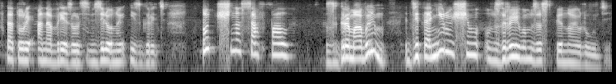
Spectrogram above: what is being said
в который она врезалась в зеленую изгородь, точно совпал с громовым, детонирующим взрывом за спиной Руди.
